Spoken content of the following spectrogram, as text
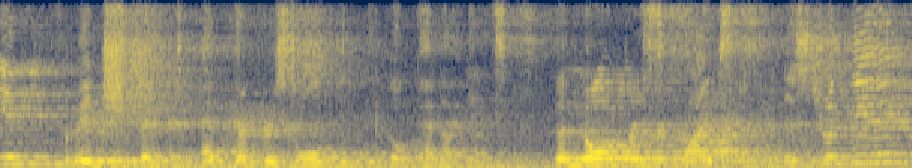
infringement and can result in legal penalties. The law prescribes administrative,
